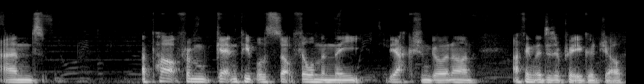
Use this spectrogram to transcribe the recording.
And apart from getting people to stop filming the, the action going on, I think they did a pretty good job.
